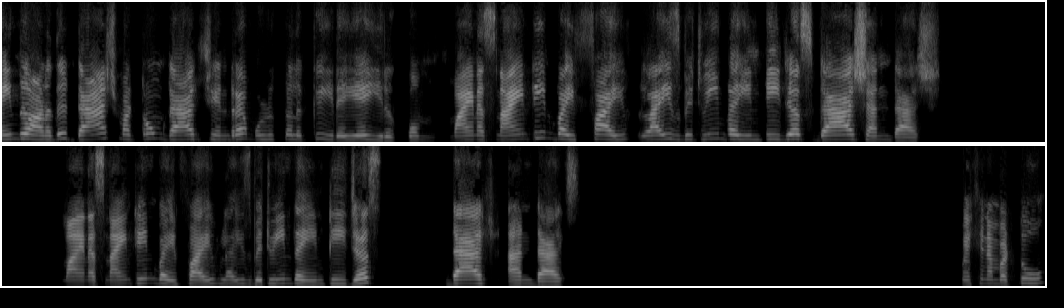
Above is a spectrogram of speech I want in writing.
ஐந்து ஆனது டேஷ் மற்றும் டேஷ் என்ற முழுக்களுக்கு இடையே இருக்கும் minus nineteen by five lies between the integers dash and dash minus 19 by 5 lies between the integers dash and dash. Question number 2.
